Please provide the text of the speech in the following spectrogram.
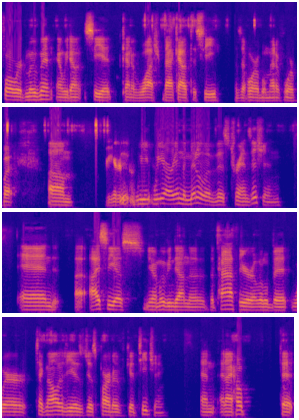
forward movement, and we don't see it kind of wash back out to sea as a horrible metaphor. But um, we we are in the middle of this transition, and I see us you know moving down the the path here a little bit where technology is just part of good teaching, and and I hope that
